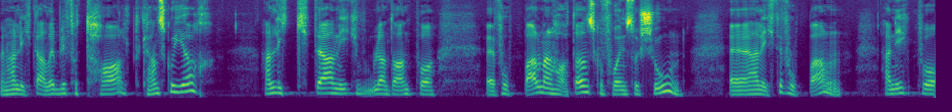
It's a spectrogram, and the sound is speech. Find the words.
men han likte aldri å bli fortalt hva han skulle gjøre. Han likte, han gikk annet på eh, fotball, men han hatet at han skulle få instruksjon. Eh, han likte fotballen. Han gikk på,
